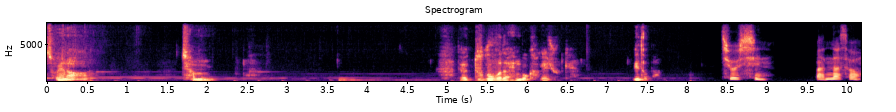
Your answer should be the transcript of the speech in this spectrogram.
소연아, 참 내가 누구보다 행복하게 해줄게. 믿어봐. 지호 씨 만나서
